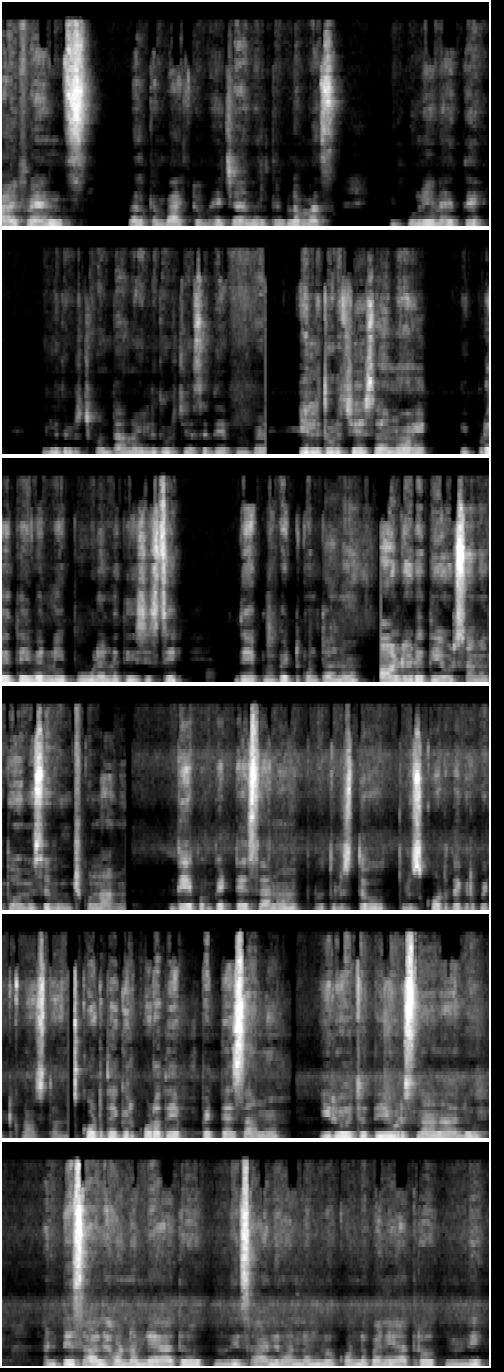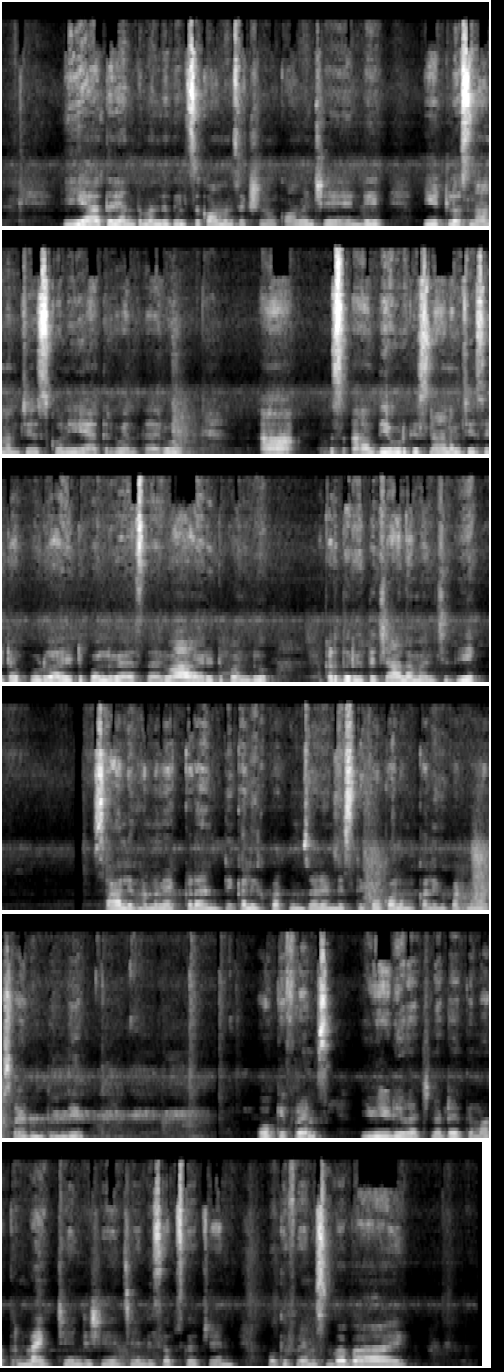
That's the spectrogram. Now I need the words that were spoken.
Hi friends welcome back to my channel త్రిబులమ్మస్. ఇప్పుడు నేనైతే ఇల్లు తుడుచుకుంటాను. ఇల్లు తుడిచేసి దీపం పె ఇల్లు తుడిచేసాను. ఇప్పుడైతే ఇవన్నీ పువ్వులన్నీ తీసేసి దీపం పెట్టుకుంటాను. ఆల్రెడీ దేవుడి సామాన్లు తోమేసి ఉంచుకున్నాను. దీపం పెట్టేశాను. ఇప్పుడు తులసి తులసి కోట దగ్గర పెట్టుకుని వస్తాను. తులసి కోట దగ్గర కూడా దీపం పెట్టేశాను. ఈరోజు దేవుడి స్నానాలు. అంటే సాలిహొండంలో యాత్ర అవుతుంది. సాలిహొండంలో కొండపైన యాత్ర అవుతుంది. ఈ యాత్ర ఎంతమంది తెలుసు? కామెంట్ సెక్షన్ కామెంట్ చేయండి. ఏట్లో స్నానం చేసుకొని యాత్రకు వెళ్తారు. ఆ దేవుడికి స్నానం చేసేటప్పుడు అరటిపళ్ళు వేస్తారు. ఆ అరటిపండు అక్కడ దొరికితే చాలా మంచిది. సాలిహొండం ఎక్కడ అంటే కలిగిపట్నం సైడ్ అండి. శ్రీకాకుళం కలిగిపట్నం అటు సైడ్ ఉంటుంది. ఓకే ఫ్రెండ్స్ ఈ వీడియో నచ్చినట్టయితే మాత్రం లైక్ చేయండి షేర్ చేయండి సబ్స్క్రైబ్ చేయండి. Okay friends bye.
